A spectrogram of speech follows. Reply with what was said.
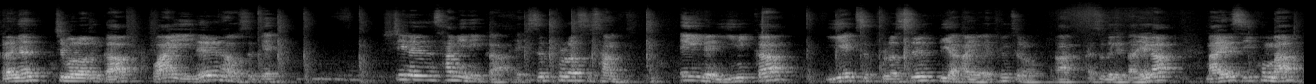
그러면 집어넣어줄까? y는 하고 쓸게. c는 3이니까 x 플러스 3 a는 2니까 2x 플러스 b야. 아 이거 fx로. 아안 써도 되겠다. 얘가 마이너스 2 콤마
